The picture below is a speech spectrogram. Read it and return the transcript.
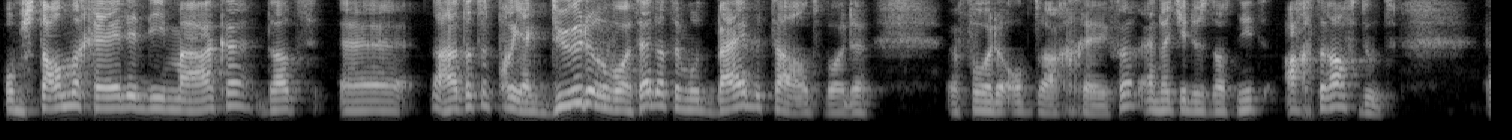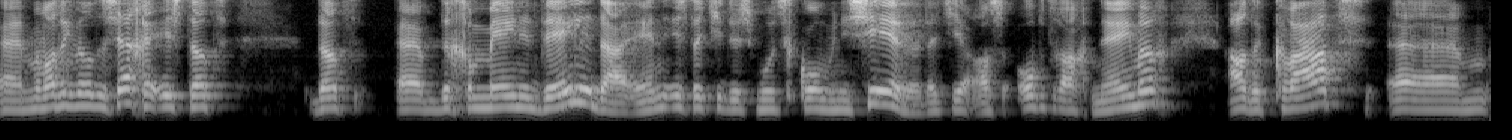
omstandigheden die maken dat, nou, dat het project duurder wordt. Hè? Dat er moet bijbetaald worden voor de opdrachtgever. En dat je dus dat niet achteraf doet. maar wat ik wilde zeggen is dat dat uh, de gemene delen daarin is dat je dus moet communiceren. Dat je als opdrachtnemer adequaat um,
